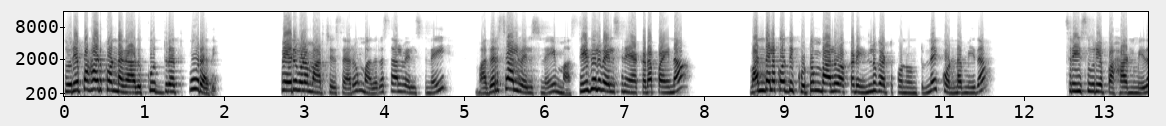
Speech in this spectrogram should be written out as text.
సూర్య పహాడ్ కొండ కాదు కుద్రత్పూర్ అది. పేరు కూడా మార్చేశారు. మదరసాలు వెలిసినాయి. మదరసాలు వెలిసినాయి. మసీదులు వెలిసినాయి అక్కడ పైన. వందల కొద్ది కుటుంబాలు అక్కడ ఇండ్లు కట్టుకొని ఉంటున్నాయి కొండ మీద. శ్రీ సూర్య పహాడ్ మీద.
